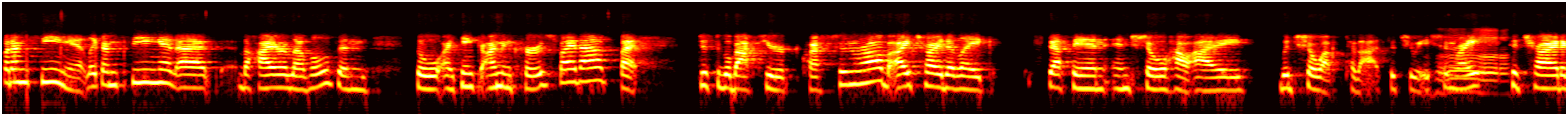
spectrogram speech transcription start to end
But I'm seeing it. Like I'm seeing it at the higher levels and so I think I'm encouraged by that. But just to go back to your question, Rob, I try to like step in and show how I would show up to that situation, mm-hmm. right? To try to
